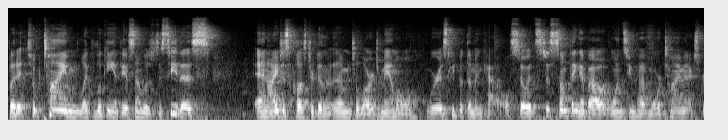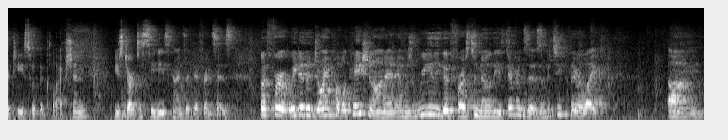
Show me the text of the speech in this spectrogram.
But it took time, like looking at the assemblage, to see this, and I just clustered them, into large mammal, whereas he put them in cattle. So it's just something about once you have more time and expertise with the collection, you start to see these kinds of differences. But for we did a joint publication on it, and it was really good for us to know these differences, in particular, like. Um,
